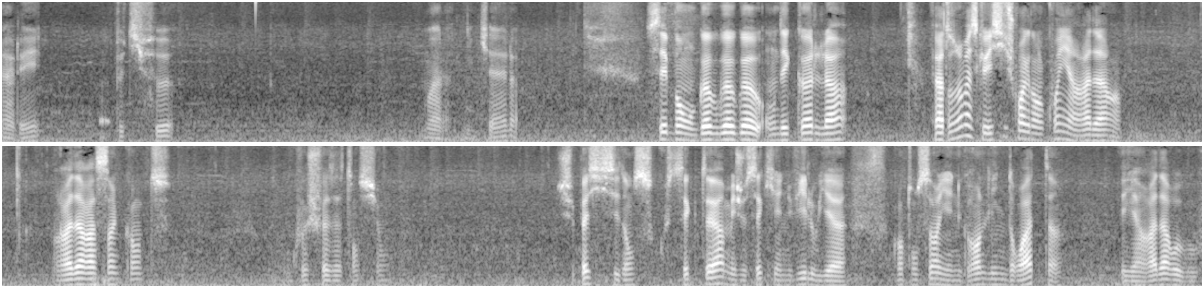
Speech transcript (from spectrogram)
Allez, petit feu. Voilà, nickel. C'est bon, go go go, on décolle là. Fais attention parce que ici je crois que dans le coin il y a un radar. Un radar à 50. Donc faut que je fasse attention. Je sais pas si c'est dans ce secteur, mais je sais qu'il y a une ville où il y a quand on sort, il y a une grande ligne droite et il y a un radar au bout.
